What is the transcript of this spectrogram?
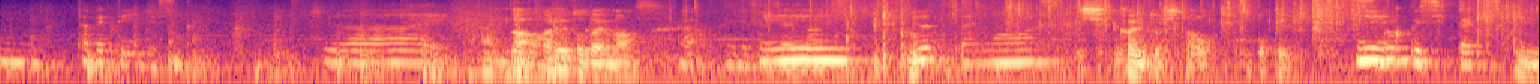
うん。食べていいですか？うわーい。あありがとうございます。あありがとえうございます、ー、ありがとうございます。しっかりとしたおお手。すごくしっかりしてうん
